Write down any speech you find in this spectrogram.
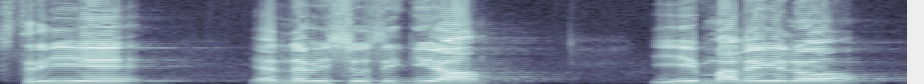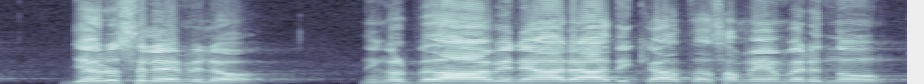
സ്ത്രീയെ എന്നെ വിശ്വസിക്കുക. ഈ മലയിലോ ജെറുസലേമിലോ നിങ്ങൾ പിതാവിനെ ആരാധിക്കാത്ത സമയം വരുന്നു.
